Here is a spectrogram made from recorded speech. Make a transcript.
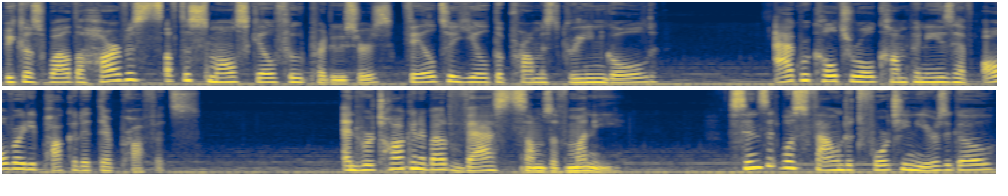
Because while the harvests of the small-scale food producers fail to yield the promised green gold, agricultural companies have already pocketed their profits. And we're talking about vast sums of money. Since it was founded 14 years ago,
